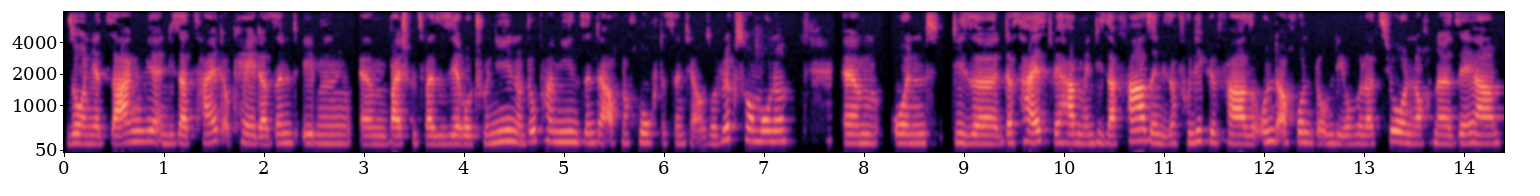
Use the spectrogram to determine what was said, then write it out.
So, und jetzt sagen wir in dieser Zeit, okay, da sind eben ähm, beispielsweise Serotonin und Dopamin sind da auch noch hoch, das sind ja unsere Glückshormone. Ähm, und diese, das heißt, wir haben in dieser Phase, in dieser Follikelphase und auch rund um die Ovulation noch eine sehr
